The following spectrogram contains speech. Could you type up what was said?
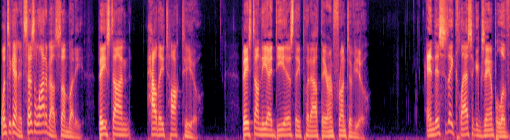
Once again, it says a lot about somebody based on how they talk to you, based on the ideas they put out there in front of you. And this is a classic example of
